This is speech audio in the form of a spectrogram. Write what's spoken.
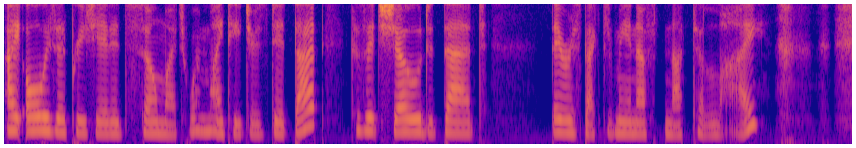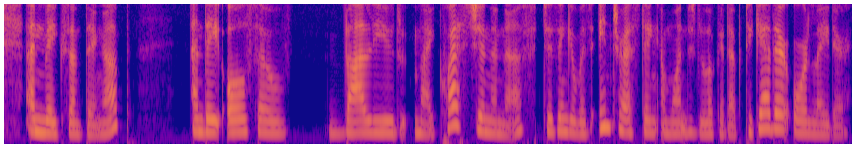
I always appreciated so much when my teachers did that because it showed that they respected me enough not to lie and make something up. And they also valued my question enough to think it was interesting and wanted to look it up together or later.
